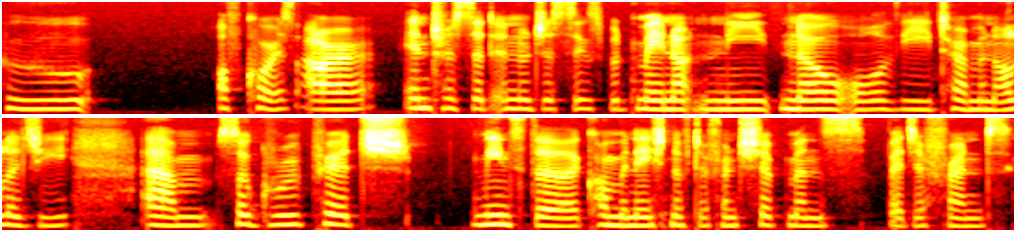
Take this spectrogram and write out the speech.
who of course, are interested in logistics but may not need know all the terminology. Um, so groupage means the combination of different shipments by different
